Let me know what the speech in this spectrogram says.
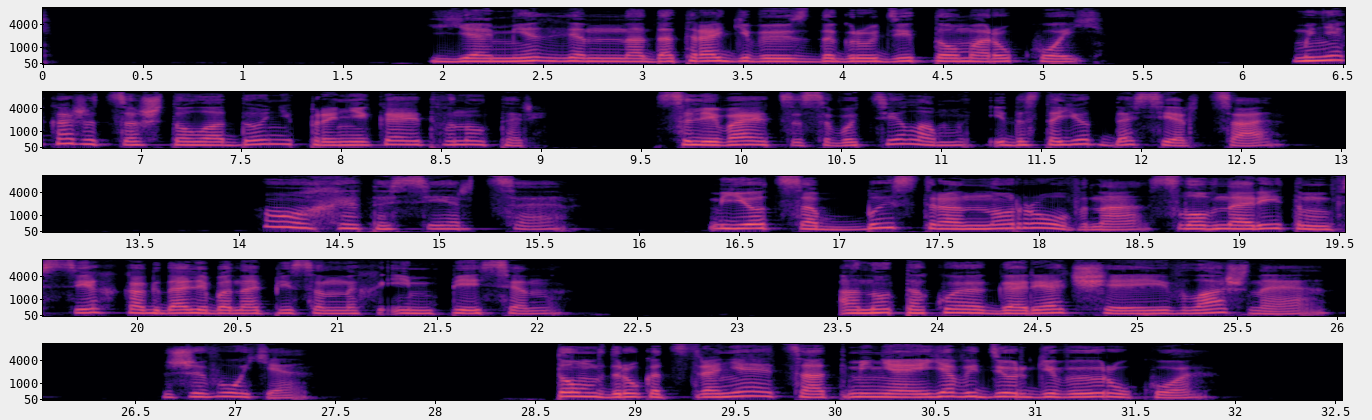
Я медленно дотрагиваюсь до груди Тома рукой. Мне кажется, что ладонь проникает внутрь, сливается с его телом и достает до сердца. Ох, это сердце! Бьется быстро, но ровно, словно ритм всех когда-либо написанных им песен. Оно такое горячее и влажное, живое. Том вдруг отстраняется от меня, и я выдергиваю руку.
